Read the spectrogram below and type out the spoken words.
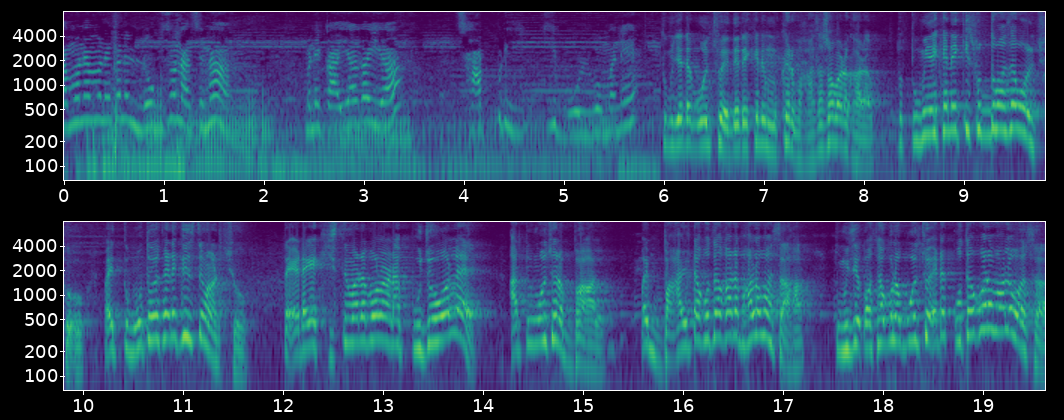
এমন এমন এখানে লোকজন আছে না? মানে গাইয়া গাইয়া ছাপড়ি কি বলব মানে? তুমি যেটা বলছো এদের এখানে মুখের ভাষা সবার খারাপ। তো তুমি এখানে কি শুদ্ধ ভাষা বলছো? ভাই তুমি তো এখানে খিস্তে মারছো। তা এটাকে খিস্তে মারা বলো না পুজো বলে? আর তুমি বলছো না বাল, ভাই, বালটা কোথাও করে ভালোবাসা? তুমি যে কথাগুলো বলছো, এটা কোথাও করে ভালোবাসা?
